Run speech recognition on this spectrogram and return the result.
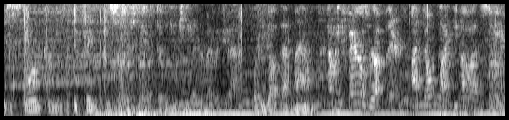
There's a storm coming. This is just WGN America. Where you got that mountain? How many Farrells are up there? I don't like the odds here.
